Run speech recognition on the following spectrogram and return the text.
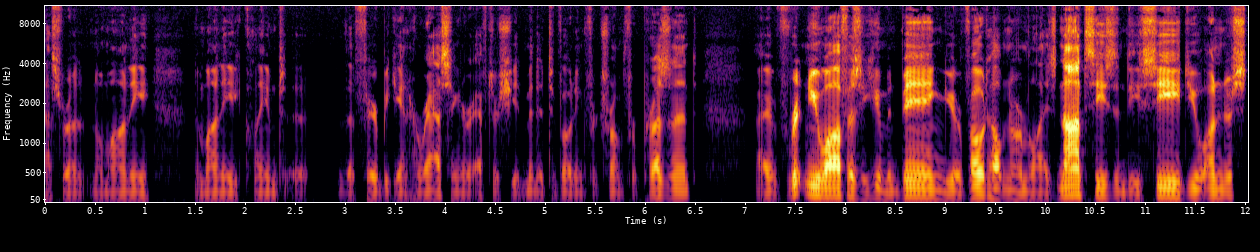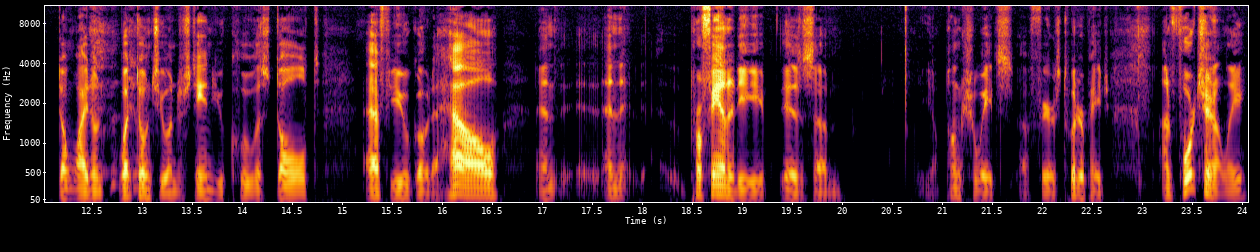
Asra Nomani. Nomani claimed uh, that Fair began harassing her after she admitted to voting for Trump for president. I've written you off as a human being. Your vote helped normalize Nazis in D.C. Do you understand? Why don't? What don't you understand? You clueless dolt. F you. Go to hell. And and profanity is um, you know, punctuates uh, Fair's Twitter page. Unfortunately,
